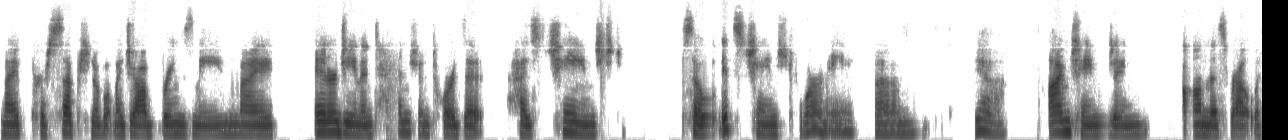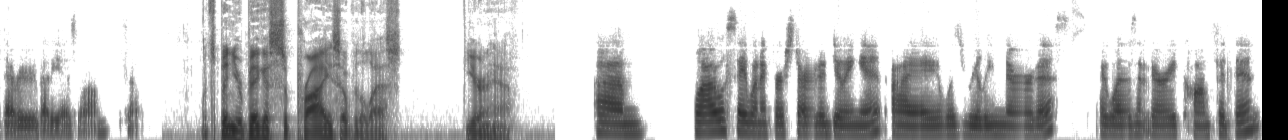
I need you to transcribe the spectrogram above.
my perception of what my job brings me, my energy and intention towards it has changed. So it's changed for me. Um, yeah, I'm changing on this route with everybody as well. So, what's been your biggest surprise over the last year and a half? Um, well, I will say when I first started doing it, I was really nervous. I wasn't very confident.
